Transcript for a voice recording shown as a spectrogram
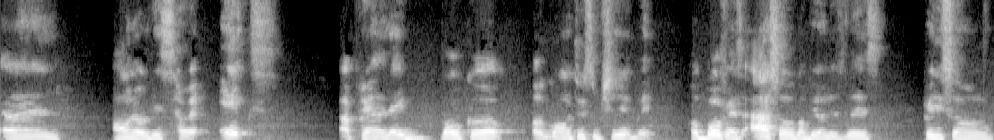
and I don't know if this her ex. Apparently they broke up or going through some shit, but her boyfriend's also gonna be on this list pretty soon.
